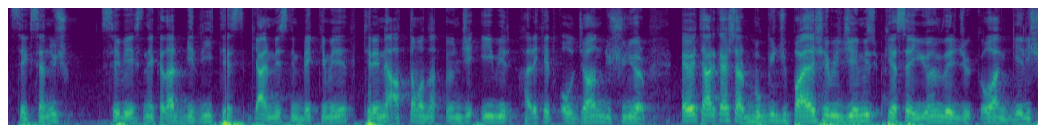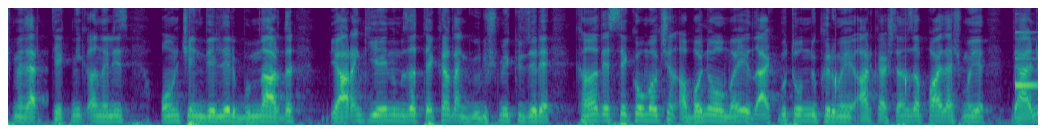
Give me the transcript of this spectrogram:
83 seviyesine kadar bir retest gelmesini beklemenin treni atlamadan önce iyi bir hareket olacağını düşünüyorum. Evet arkadaşlar bugünkü paylaşabileceğimiz piyasaya yön verecek olan gelişmeler, teknik analiz, on-chain verileri bunlardır. Yarınki yayınımızda tekrardan görüşmek üzere. Kanala destek olmak için abone olmayı, like butonunu kırmayı, arkadaşlarınızla paylaşmayı, değerli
